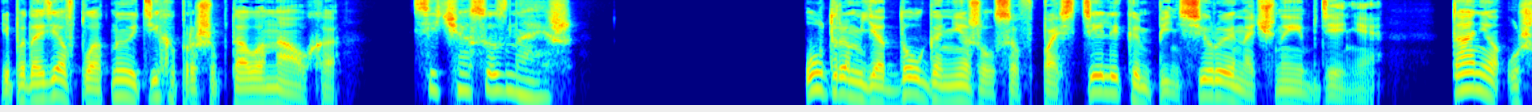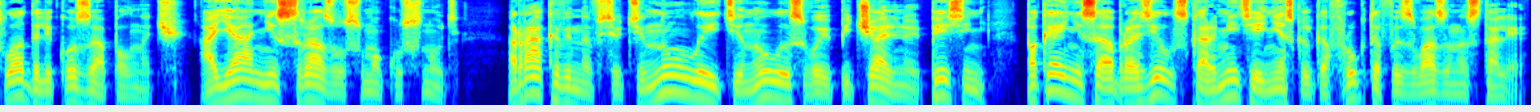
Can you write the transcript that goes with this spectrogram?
и, подойдя вплотную, тихо прошептала на ухо. «Сейчас узнаешь». Утром я долго нежился в постели, компенсируя ночные бдения. Таня ушла далеко за полночь, а я не сразу смог уснуть. Раковина все тянула и тянула свою печальную песнь, пока я не сообразил скормить ей несколько фруктов из вазы на столе.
